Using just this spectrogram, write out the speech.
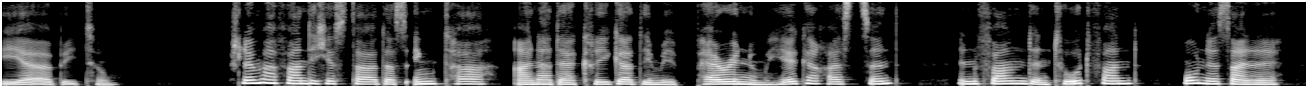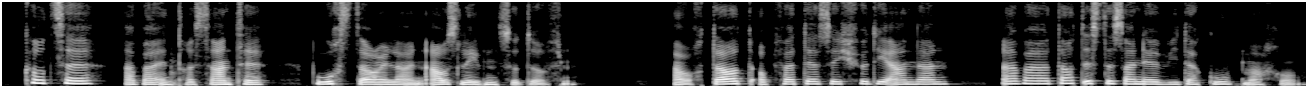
Ehrerbietung. Schlimmer fand ich es da, dass Ingta, einer der Krieger, die mit Perrin umhergereist sind, in Fallen den Tod fand, ohne seine kurze, aber interessante Buchstoryline ausleben zu dürfen. Auch dort opfert er sich für die anderen, aber dort ist es eine Wiedergutmachung.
